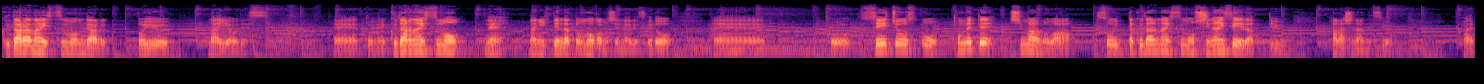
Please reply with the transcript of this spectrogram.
くだらない質問であるという内容です。えー、っとねくだらない質問ね何言ってんだと思うかもしれないですけど、えー、こう成長を止めてしまうのはそういったくだらない質問をしないせいだっていう話なんですよ。はい。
